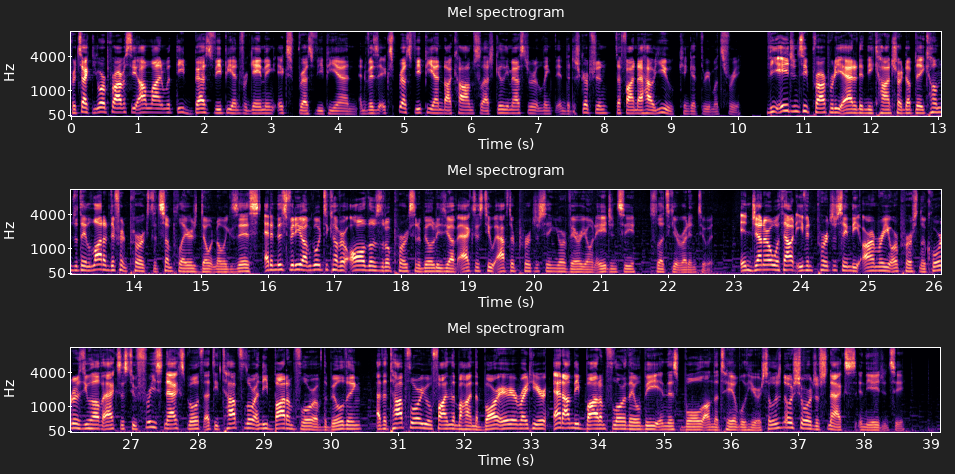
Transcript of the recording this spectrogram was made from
Protect your privacy online with the best VPN for gaming, ExpressVPN, and visit expressvpn.com slash ghilliemaster linked in the description to find out how you can get three months free. The agency property added in the contract update comes with a lot of different perks that some players don't know exist, and in this video I'm going to cover all those little perks and abilities you have access to after purchasing your very own agency, so let's get right into it. In general, without even purchasing the armory or personal quarters, you have access to free snacks both at the top floor and the bottom floor of the building. At the top floor, you will find them behind the bar area right here, and on the bottom floor, they will be in this bowl on the table here, so there's no shortage of snacks in the agency.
